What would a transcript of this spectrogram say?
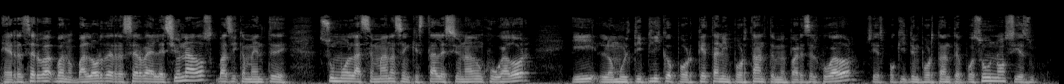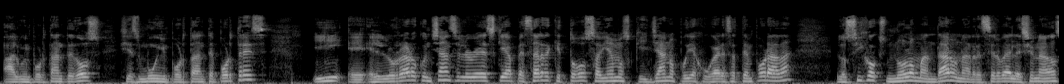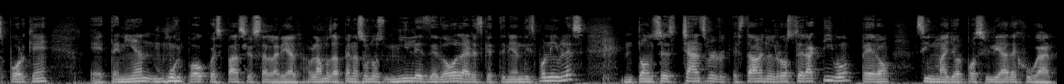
eh, reserva, bueno, valor de reserva de lesionados. Básicamente sumo las semanas en que está lesionado un jugador y lo multiplico por qué tan importante me parece el jugador. Si es poquito importante, pues uno. Si es algo importante, dos. Si es muy importante, por tres. Y eh, lo raro con Chancellor es que a pesar de que todos sabíamos que ya no podía jugar esa temporada, los Seahawks no lo mandaron a reserva de lesionados porque eh, tenían muy poco espacio salarial. Hablamos de apenas unos miles de dólares que tenían disponibles. Entonces Chancellor estaba en el roster activo, pero sin mayor posibilidad de jugar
